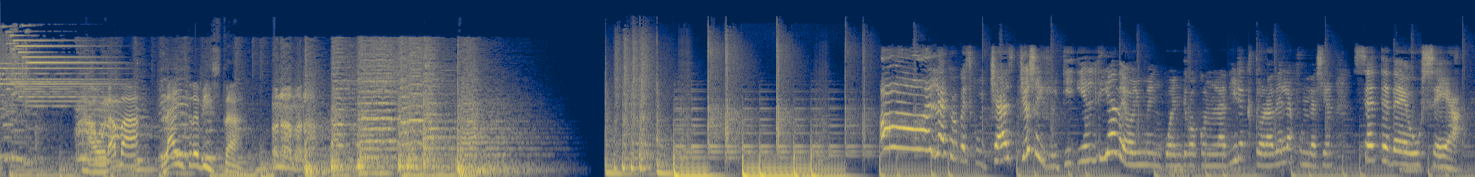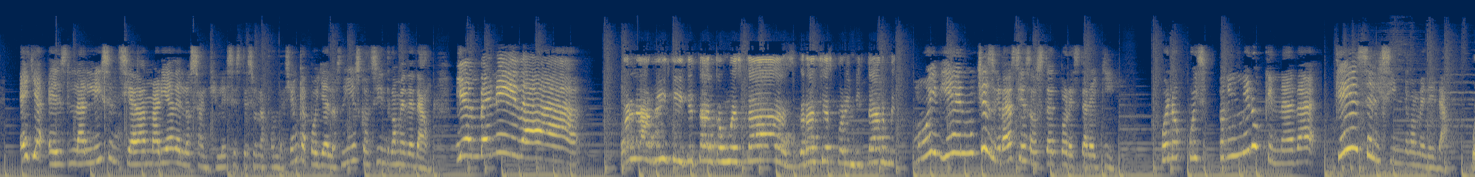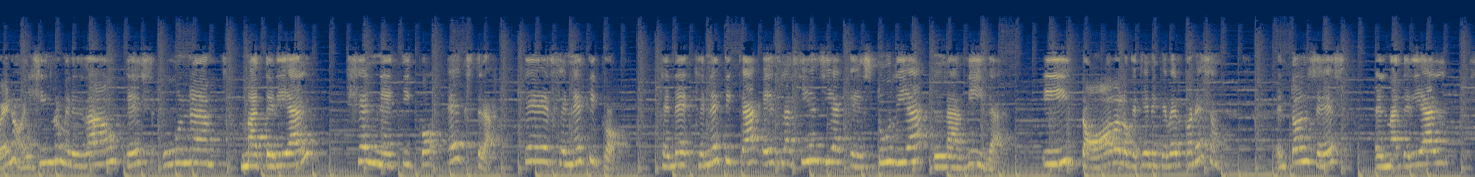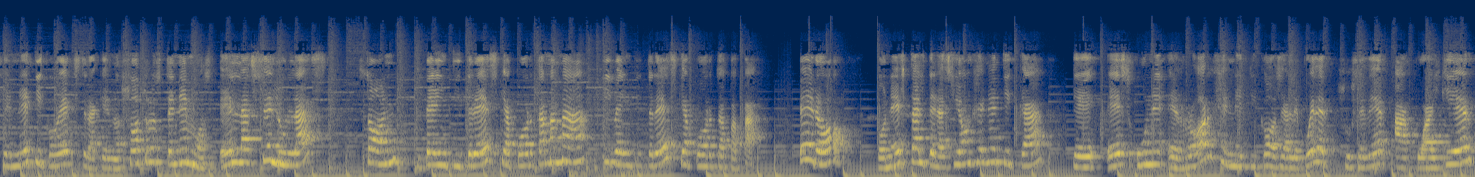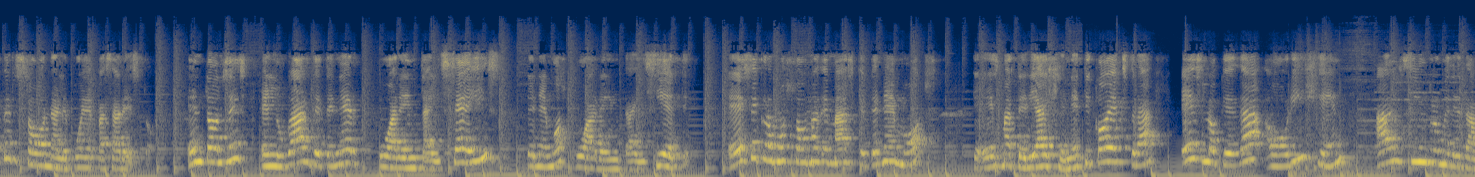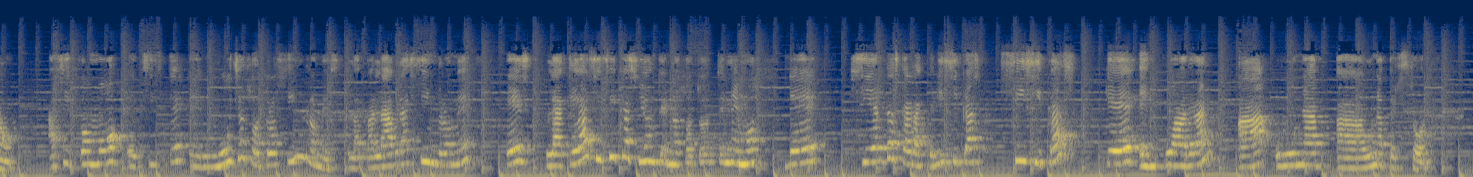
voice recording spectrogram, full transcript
Ahora va la entrevista. Escuchas, yo soy Ricky y el día de hoy me encuentro con la directora de la Fundación CTDUCA. Ella es la licenciada María de Los Ángeles. Esta es una fundación que apoya a los niños con síndrome de Down. ¡Bienvenida! Hola Ricky, ¿qué tal? ¿Cómo estás? Gracias por invitarme. Muy bien, muchas gracias a usted por estar aquí. Bueno, pues primero que nada, ¿qué es el síndrome de Down? Bueno, el síndrome de Down es un material genético extra. ¿Qué es genético? Genética es la ciencia que estudia la vida y todo lo que tiene que ver con eso. Entonces, el material genético extra que nosotros tenemos en las células son 23 que aporta mamá y 23 que aporta papá. Pero con esta alteración genética, que es un error genético, o sea, le puede suceder a cualquier persona, le puede pasar esto. Entonces, en lugar de tener 46, tenemos 47. Ese cromosoma de más que tenemos, que es material genético extra, es lo que da origen al síndrome de Down, así como existe en muchos otros síndromes. La palabra síndrome es la clasificación que nosotros tenemos de ciertas características físicas que encuadran a una, a una persona.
